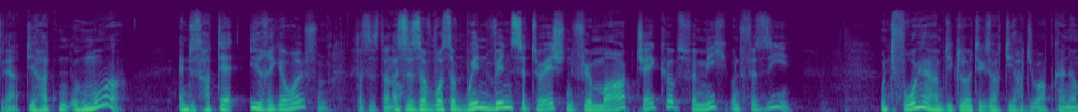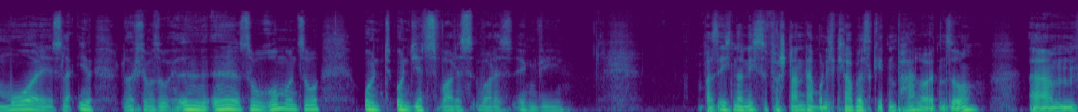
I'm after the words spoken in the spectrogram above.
Ja. Die hat einen Humor. Und das hat der irre geholfen. Das ist dann also es was a Win-Win-Situation für Mark Jacobs, für mich und für sie. Und vorher haben die Leute gesagt, die hat überhaupt keinen Humor, das läuft immer so, äh, äh, so rum und so. Und, und jetzt war das, war das irgendwie. Was ich noch nicht so verstanden habe, und ich glaube, es geht ein paar Leuten so, ähm,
